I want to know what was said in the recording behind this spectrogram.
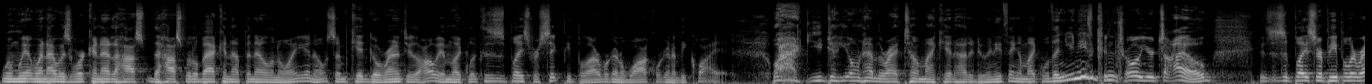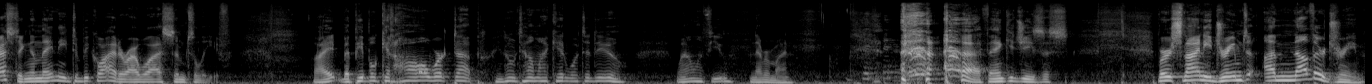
when we, when I was working at a hosp- the hospital back in up in Illinois. You know, some kid go running through the hallway. I'm like, look, this is a place where sick people are. We're going to walk. We're going to be quiet. Why you, do, you don't have the right to tell my kid how to do anything? I'm like, well, then you need to control your child because this is a place where people are resting and they need to be quiet, or I will ask them to leave. Right? But people get all worked up. You don't tell my kid what to do. Well, if you never mind. Thank you, Jesus. Verse 9, he dreamed another dream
